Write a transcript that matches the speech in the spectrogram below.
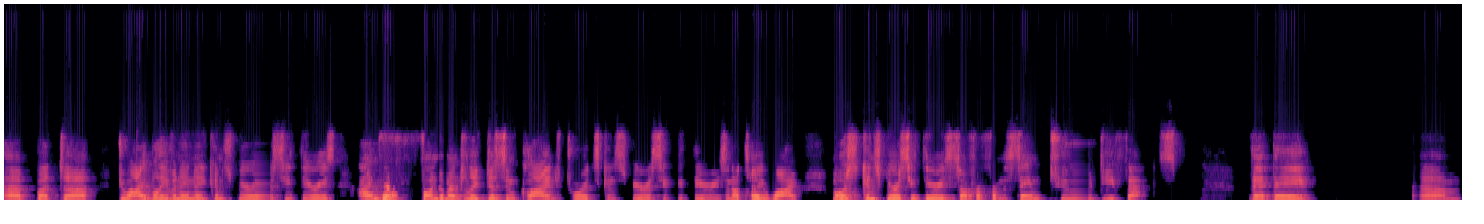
uh, but uh, do I believe in any conspiracy theories? I'm Yeah. fundamentally disinclined towards conspiracy theories, and I'll tell you why. Most conspiracy theories suffer from the same two defects that they um,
